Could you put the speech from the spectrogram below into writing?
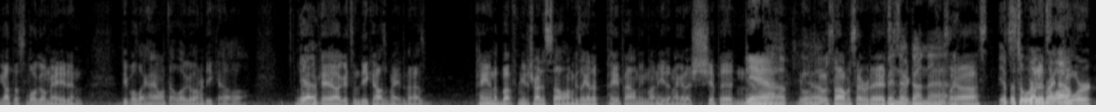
got this logo made, and people was like, "Hey, I want that logo on a decal." I was like, Yeah. okay, I'll get some decals made, and then I was pain in the butt for me to try to sell them because I got to PayPal me money, then I got to ship it, and Yeah. Yep, go to the post office every day. It's Been there, like, done it's that. just like, ah, it's- Yep, that's what a we're lot- doing it's right a lot of work.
